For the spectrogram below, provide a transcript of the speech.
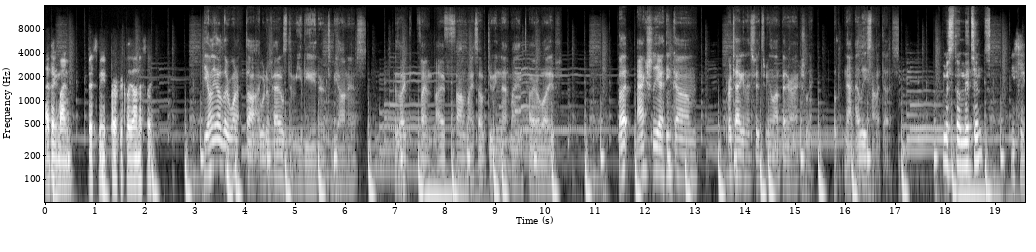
I think mine fits me perfectly, honestly. The only other one I thought I would have had was the mediator, to be honest. Because like, find, I've found myself doing that my entire life. But actually, I think um, protagonist fits me a lot better. Actually, not at least not it does. Mr. Mittens. You see,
